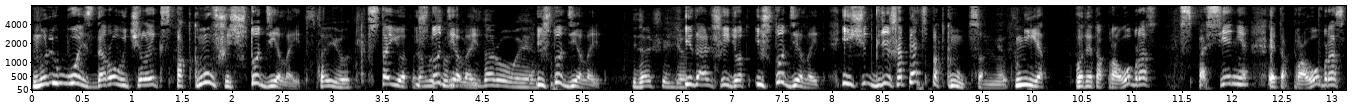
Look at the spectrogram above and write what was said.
Но любой здоровый человек, споткнувшись, что делает? Встает. Встает. Потому и что что делает? здоровые. И что делает? И дальше идет. И дальше идет. И что делает? Ищет, где же опять споткнуться? Нет. Нет. Вот это прообраз спасения, это прообраз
